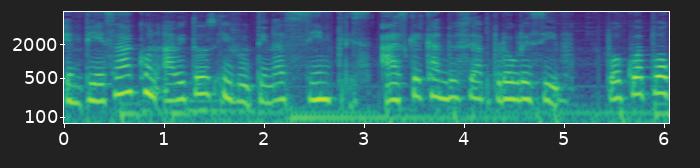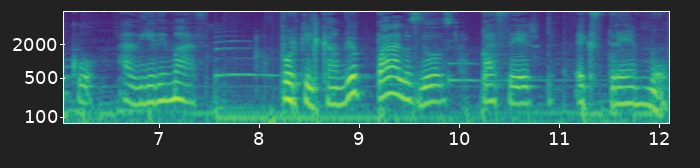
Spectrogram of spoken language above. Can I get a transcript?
Empieza con hábitos y rutinas simples. Haz que el cambio sea progresivo. Poco a poco adhiere más, porque el cambio para los dos va a ser extremo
